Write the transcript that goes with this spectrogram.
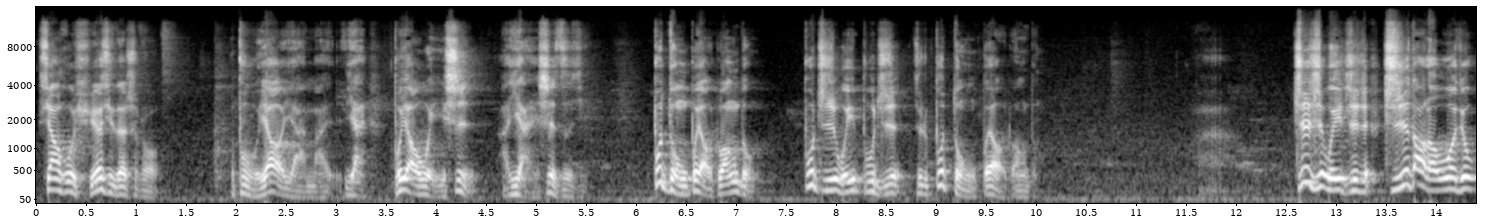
相互学习的时候。不要掩埋掩，不要伪饰啊，掩饰自己。不懂不要装懂，不知为不知，就是不懂不要装懂。知之为知之，知道了我就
